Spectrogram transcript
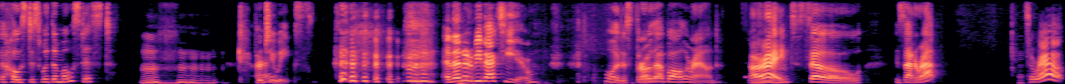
the hostess with the mostest. for two weeks. and then it'll be back to you. We'll just throw that ball around. All mm-hmm. right. So, is that a wrap? That's a wrap.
